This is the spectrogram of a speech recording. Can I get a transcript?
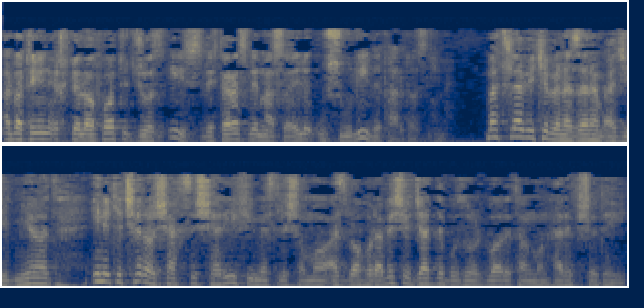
البته این اختلافات جزئی است. بهتر است به مسائل اصولی بپردازیم. مطلبی که به نظرم عجیب میاد اینه که چرا شخص شریفی مثل شما از راه و روش جد بزرگوارتان منحرف شده اید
